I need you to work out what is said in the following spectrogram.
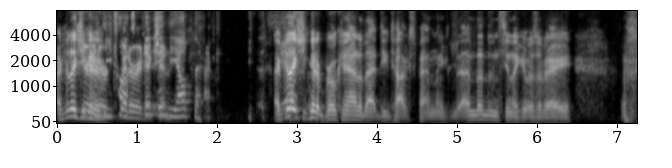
I feel like she could her have. Twitter addiction. in the outback. I feel like she could have broken out of that detox pen. Like that didn't seem like it was a very.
